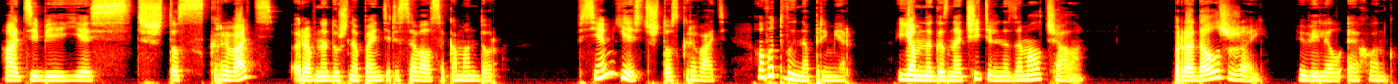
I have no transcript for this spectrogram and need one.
«А тебе есть что скрывать?» – равнодушно поинтересовался командор. «Всем есть что скрывать. А вот вы, например». Я многозначительно замолчала. «Продолжай», – велел Эхланг.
